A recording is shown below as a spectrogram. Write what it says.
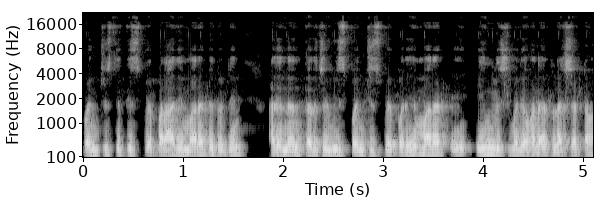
पंचवीस ते तीस पेपर आधी मराठीत होतील आणि नंतरचे वीस पंचवीस पेपर हे मराठी इंग्लिशमध्ये होणार आहेत, लक्षात ठेवा.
